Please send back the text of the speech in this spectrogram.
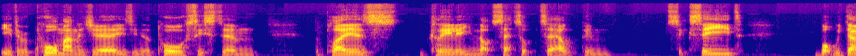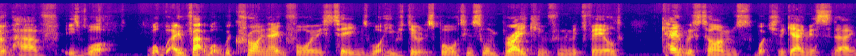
either a poor manager, he's in a poor system. The players clearly not set up to help him succeed. What we don't have is what, what in fact, what we're crying out for in this team is what he was doing at Sporting, someone breaking from the midfield. Countless times watching the game yesterday,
